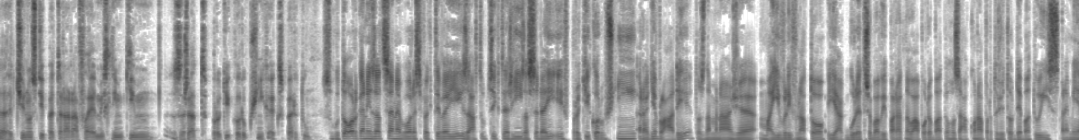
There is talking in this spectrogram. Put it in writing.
eh, činnosti Petra Rafaje, myslím tím z řad protikorupčních expertů? Jsou to organizace nebo respektive jejich zástupci, kteří zasedají i v protikorupční radě vlády, to znamená, že mají vliv na to, jak bude třeba vypadat nová podoba toho zákona, protože to debatují s premiérem,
